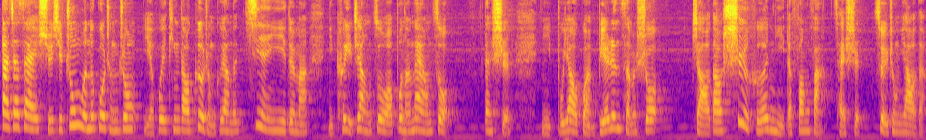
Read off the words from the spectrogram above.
大家在学习中文的过程中，也会听到各种各样的建议，对吗？你可以这样做，不能那样做。但是你不要管别人怎么说，找到适合你的方法才是最重要的。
